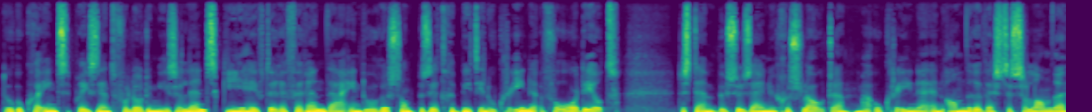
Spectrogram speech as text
De Oekraïense president Volodymyr Zelensky heeft de referenda in door Rusland bezet gebied in Oekraïne veroordeeld. De stembussen zijn nu gesloten, maar Oekraïne en andere westerse landen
